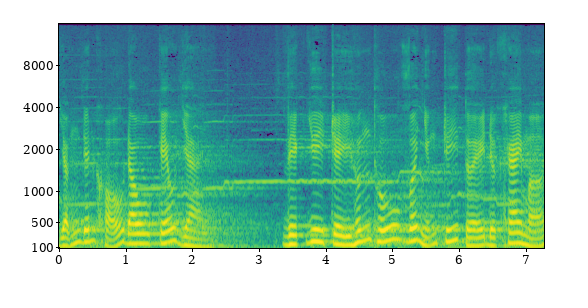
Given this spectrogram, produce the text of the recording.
dẫn đến khổ đau kéo dài. Việc duy trì hứng thú với những trí tuệ được khai mở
